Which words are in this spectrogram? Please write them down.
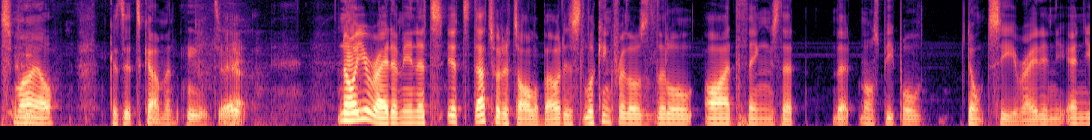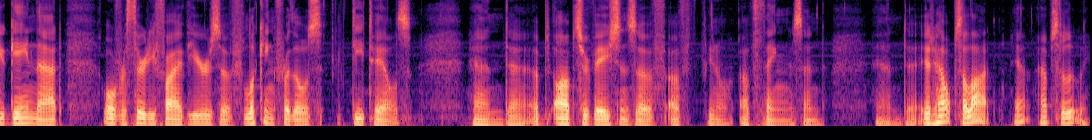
smile, because it's coming. That's Yeah. right. No, you're right. I mean, it's it's that's what it's all about is looking for those little odd things that that most people don't see, right? And and you gain that over 35 years of looking for those details and uh, ob- observations of of you know of things and and uh, it helps a lot. Yeah, absolutely.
